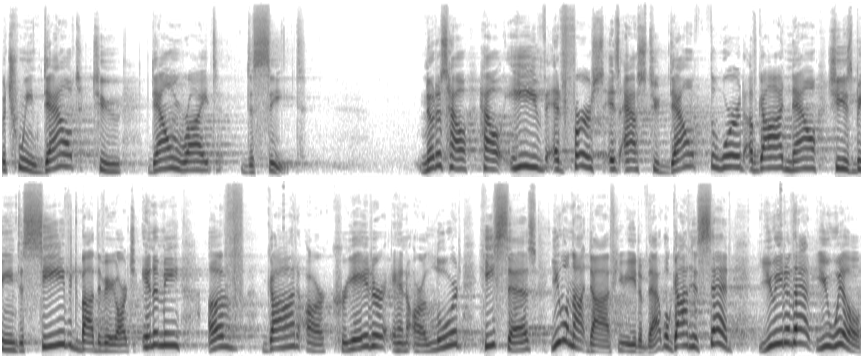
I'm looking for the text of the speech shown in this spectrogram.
between doubt to downright deceit. Notice how, how Eve at first is asked to doubt the word of God. Now she is being deceived by the very arch enemy of God, our Creator and our Lord. He says, You will not die if you eat of that. Well, God has said, You eat of that, you will.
